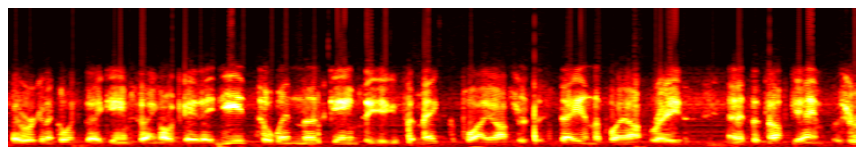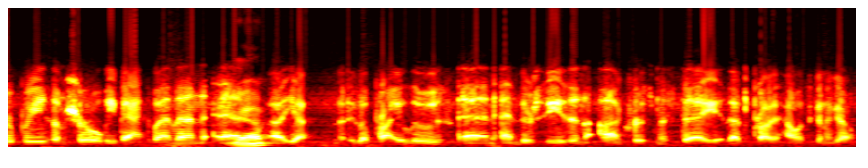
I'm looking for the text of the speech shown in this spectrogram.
They were going to go into that game saying, okay, they need to win this game to, to make the playoffs or to stay in the playoff race, and it's a tough game. Drew Brees, I'm sure, will be back by then, and yep. uh, yeah, they'll probably lose and end their season on Christmas Day. That's probably how it's going to go.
